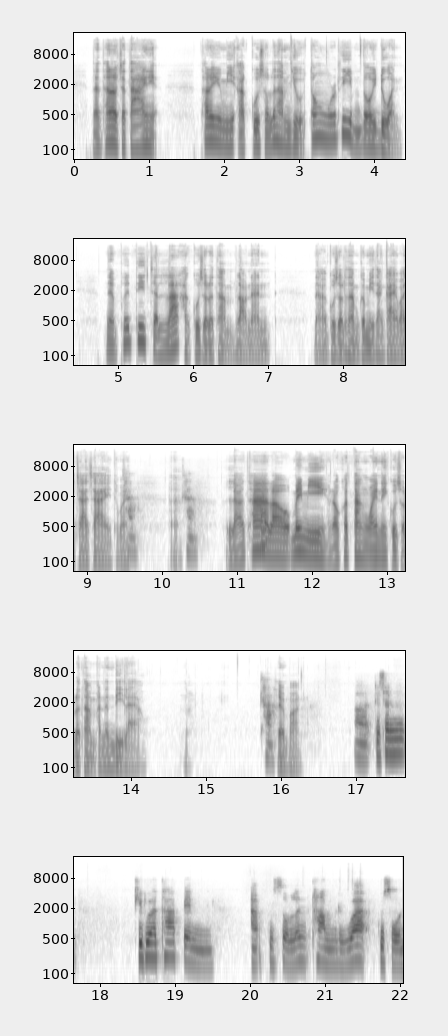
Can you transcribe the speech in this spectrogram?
ๆนะถ้าเราจะตายเนี่ยถ้าเรายังมีอกุศลธรรมอยู่ต้องรีบโดยด่วนเนี่ยเพื่อที่จะละอกุศลธรรมเหล่านั้นนะอกุศลธรรมก็มีทางกายวาจาใจถูกไหมค่ะค่ะแล้วถ้าเราไม่มีเราก็ตั้งไว้ในกุศลธรรมอันนั้นดีแล้วค่ะใช่บอลเอ่อ ดิฉันคิดว่าถ้าเป็นอกุศลธรรม หรือว่ากุศล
